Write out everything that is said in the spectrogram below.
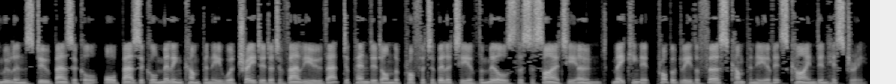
Moulins du Bazacle, or Bazacle Milling Company were traded at a value that depended on the profitability of the mills the society owned, making it probably the first company of its kind in history.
